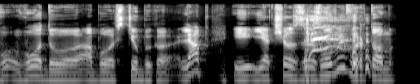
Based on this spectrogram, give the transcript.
воду або з тюбика ляп, і якщо зловив ртом,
